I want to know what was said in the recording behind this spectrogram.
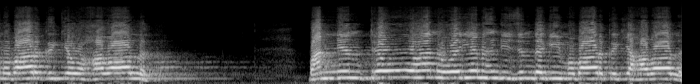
مبارک کیو حوالہ پن تروہن ورین ہندی زندگی مبارک کے حوالہ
